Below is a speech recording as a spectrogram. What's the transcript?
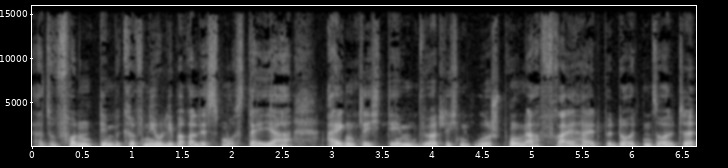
also von dem Begriff Neoliberalismus, der ja eigentlich dem wörtlichen Ursprung nach Freiheit bedeuten sollte,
